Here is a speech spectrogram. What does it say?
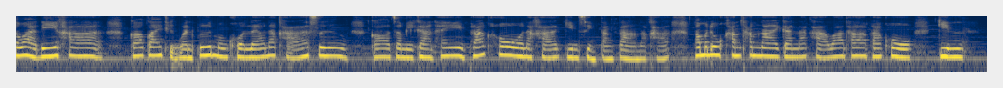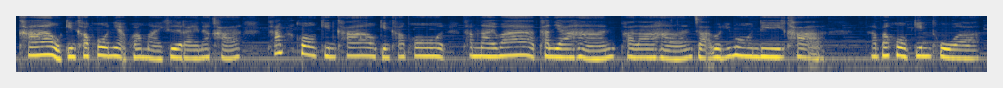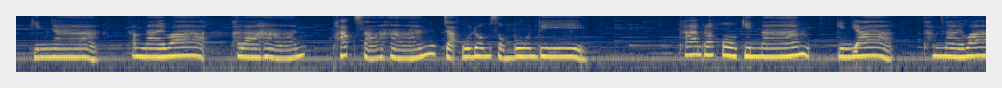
สวัสดีค่ะ ก็ใกล้ถึงวันพืชมงคลแล้วนะคะ ซึ่งก็จะมีการให้พระโคนะคะ กินสิ่งต่างๆนะคะ เรามาดูคำทำนายกันนะคะว่าถ้าพระโคกินข้าวกินข้าวโพดเนี่ยความหมายคืออะไรนะคะ ถ้าพระโคกินข้าวกินข้าวโพดทำนายว่าธัญญาหารพาราหารจะบริบูรณ์ดีค่ะ ถ้าพระโคกินถั่ว กินงาทำนายว่าพลาหาร พักษาหารจะอุดมสมบูรณ์ดีถ้าพระโคกินน้ำกินหญ้าทำนายว่า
